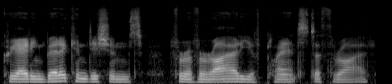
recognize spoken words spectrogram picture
creating better conditions for a variety of plants to thrive.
